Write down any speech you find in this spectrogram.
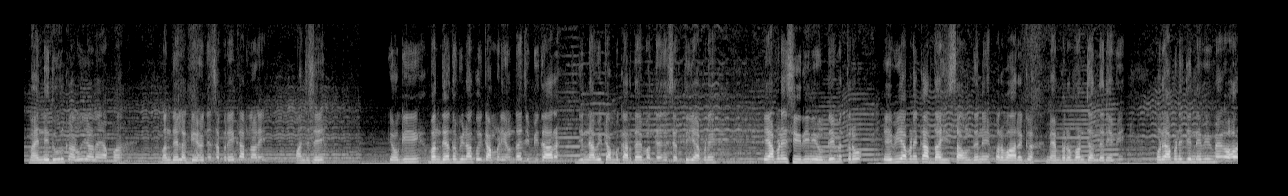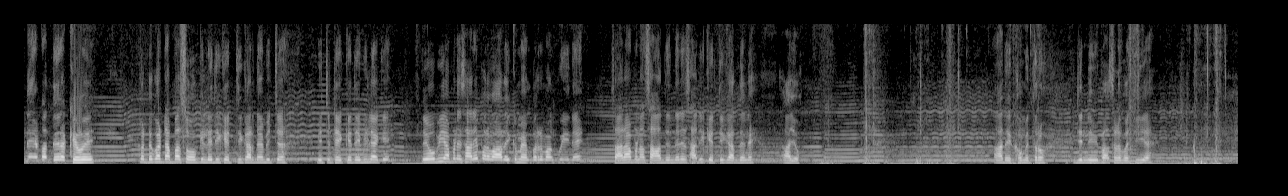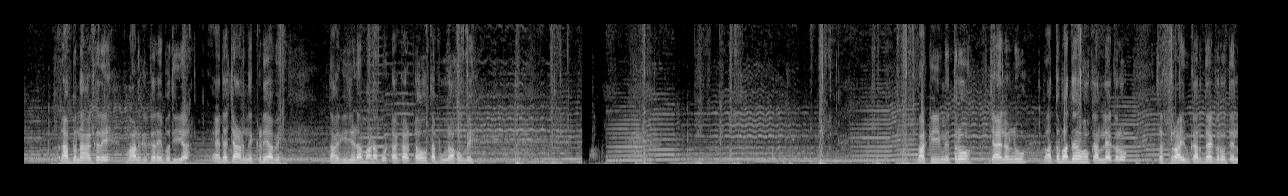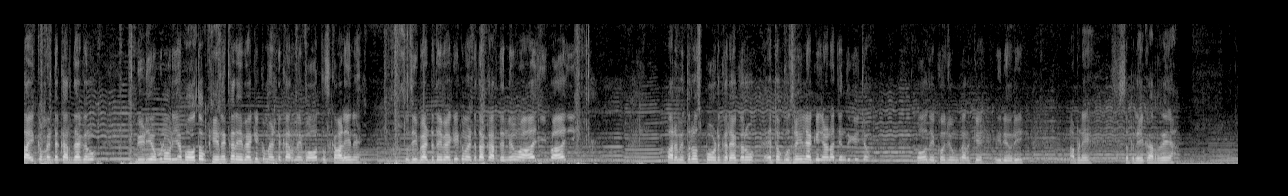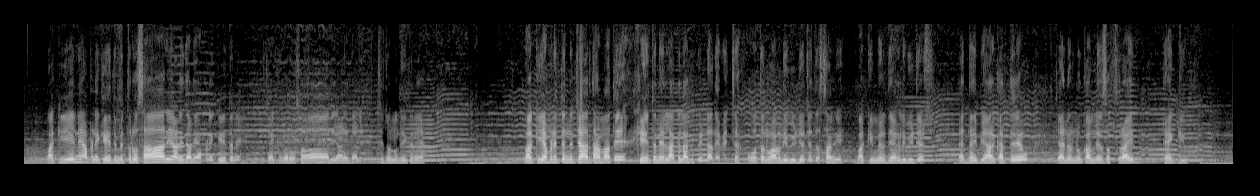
ਮੈਂ ਇੰਨੀ ਦੂਰ ਕਾਹਨੂੰ ਜਾਣਾ ਆਪਾਂ? ਬੰਦੇ ਲੱਗੇ ਹੋਏ ਨੇ ਸਪਰੇਅ ਕਰਨ ਵਾਲੇ, ਪੰਜ ਛੇ। ਕਿਉਂਕਿ ਬੰਦਿਆਂ ਤੋਂ ਬਿਨਾ ਕੋਈ ਕੰਮ ਨਹੀਂ ਹੁੰਦਾ, ਜ਼ਿਮੀਦਾਰ ਜਿੰਨਾ ਵੀ ਕੰਮ ਕਰਦਾ ਹੈ ਬੰਦੇ ਦੇ ਸਿਰ ਤੇ ਆਪਣੇ। ਇਹ ਆਪਣੇ ਸੀਰੀ ਨਹੀਂ ਹੁੰਦੇ ਮਿੱਤਰੋ, ਇਹ ਵੀ ਆਪਣੇ ਘਰ ਦਾ ਹਿੱਸਾ ਹੁੰਦੇ ਨੇ, ਪਰਿਵਾਰਕ ਮੈਂਬਰ ਬਣ ਜਾਂਦੇ ਨੇ ਇਹ ਵੀ। ਹੁਣ ਆਪਣੇ ਜਿੰਨੇ ਵੀ ਮੈਂ ਉਹ ਨੇ ਬੰਦੇ ਰੱਖੇ ਹੋਏ, ਘੱਟੋ ਘੱਟ ਆਪਾਂ 100 ਕਿੱਲੇ ਦੀ ਖੇਤੀ ਕਰਦੇ ਆ ਵਿੱਚ ਵਿੱਚ ਠੇਕੇ ਤੇ ਵੀ ਲੈ ਕੇ। ਤੇ ਉਹ ਵੀ ਆਪਣੇ ਸਾਰੇ ਪਰਿਵਾਰ ਇੱਕ ਮੈਂਬਰ ਵਾਂਗੂ ਹੀ ਨੇ, ਸਾਰਾ ਆਪਣਾ ਸਾਥ ਦਿੰਦੇ ਨੇ, ਸਾਰੀ ਖੇਤੀ ਕਰਦੇ ਨੇ। ਆਜੋ ਆ ਦੇਖੋ ਮਿੱਤਰੋ, ਜਿੰਨੀ ਵੀ ਫਸਲ ਬਚੀ ਹੈ ਰੱਬ ਨਾ ਕਰੇ, ਮਾਲਕ ਕਰੇ ਵਧੀਆ, ਇਹਦਾ ਝਾੜ ਨਿਕੜਿਆ ਆਵੇ ਤਾਂ ਕਿ ਜਿਹੜਾ ਮਾੜਾ ਮੋਟਾ ਘਾਟਾ ਉਹ ਤਾਂ ਪੂਰਾ ਹੋਵੇ। ਬਾਕੀ ਮਿੱਤਰੋ ਚੈਨਲ ਨੂੰ ਵੱਧ ਤੋਂ ਵੱਧ ਉਹ ਕਰ ਲਿਆ ਕਰੋ ਸਬਸਕ੍ਰਾਈਬ ਕਰ ਦਿਆ ਕਰੋ ਤੇ ਲਾਈਕ ਕਮੈਂਟ ਕਰ ਦਿਆ ਕਰੋ। ਵੀਡੀਓ ਬਣਾਉਣੀਆਂ ਬਹੁਤ ਔਖੀਆਂ ਨੇ, ਘਰੇ ਬਹਿ ਕੇ ਕਮੈਂਟ ਕਰਨੇ ਬਹੁਤ ਸਖਾਲੇ ਨੇ। ਤੁਸੀਂ ਬੈੱਡ ਤੇ ਬਹਿ ਕੇ ਕਮੈਂਟ ਤਾਂ ਕਰ ਦਿੰਦੇ ਹੋ, ਆਹ ਜੀ, ਵਾਹ ਜੀ। ਪਰ ਮਿੱਤਰੋ ਸਪੋਰਟ ਕਰਿਆ ਕਰੋ। ਇਹ ਤੋਂ ਕੁਝ ਨਹੀਂ ਲੈ ਕੇ ਜਾਣਾ ਜ਼ਿੰਦਗੀ 'ਚੋਂ। ਉਹ ਦੇਖੋ ਜ਼ੂਮ ਕਰਕੇ ਵੀਰੇ ਉਰੀ ਆਪਣੇ ਸਪਰੇਅ ਕਰ ਰਹੇ ਆ। ਬਾਕੀ ਇਹ ਨੇ ਆਪਣੇ ਖੇਤ ਮਿੱਤਰੋ, ਸਾਰੇ ਆਲੇ ਦਾਲੇ ਆਪਣੇ ਖੇਤ ਨੇ। ਚੈੱਕ ਕਰੋ, ਸਾਰੇ ਆਲੇ ਦਾਲੇ ਇੱਥੇ ਤੁਹਾਨੂੰ ਦਿਖ ਆ। ਬਾਕੀ ਆਪਣੇ ਤਿੰਨ ਚਾਰ ਥਾਵਾਂ ਤੇ ਖੇਤ ਨੇ ਅਲੱਗ-ਅਲੱਗ ਪਿੰਡਾਂ ਦੇ ਵਿੱਚ। ਉਹ ਤੁਹਾਨੂੰ ਅਗਲੀ ਵੀਡੀਓ 'ਚ ਦੱਸਾਂਗੇ। ਬਾਕੀ ਮਿਲਦੇ ਹਾਂ ਅਗਲੀ ਵੀਡੀਓ 'ਚ। ਐਦਾਂ ਹੀ ਪਿਆਰ ਕਰਦੇ ਰਹੋ। ਚੈਨਲ ਨੂੰ ਕਰ ਲਿਓ ਸਬਸਕ੍ਰਾਈਬ ਥੈਂਕ ਯੂ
